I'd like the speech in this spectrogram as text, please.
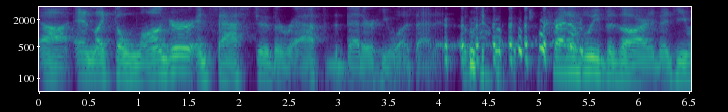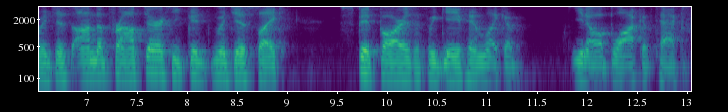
Uh, and like the longer and faster the rap, the better he was at it. It incredibly bizarre that he would just on the prompter, he could would just like spit bars if we gave him like a you know a block of text.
